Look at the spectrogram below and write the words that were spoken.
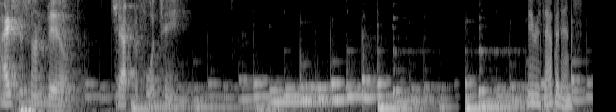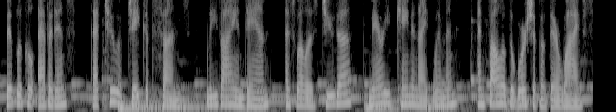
Isis Unveiled, Chapter 14. There is evidence, biblical evidence, that two of Jacob's sons, Levi and Dan, as well as Judah, married Canaanite women and followed the worship of their wives.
